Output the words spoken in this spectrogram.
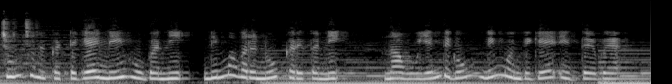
ಚುಂಚನಕಟ್ಟೆಗೆ ನೀವು ಬನ್ನಿ, ನಿಮ್ಮವರನ್ನು ಕರೆತನ್ನಿ. ನಾವು ಎಂದಿಗೂ ನಿಮ್ಮೊಂದಿಗೆ ಇದ್ದೇವೆ.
